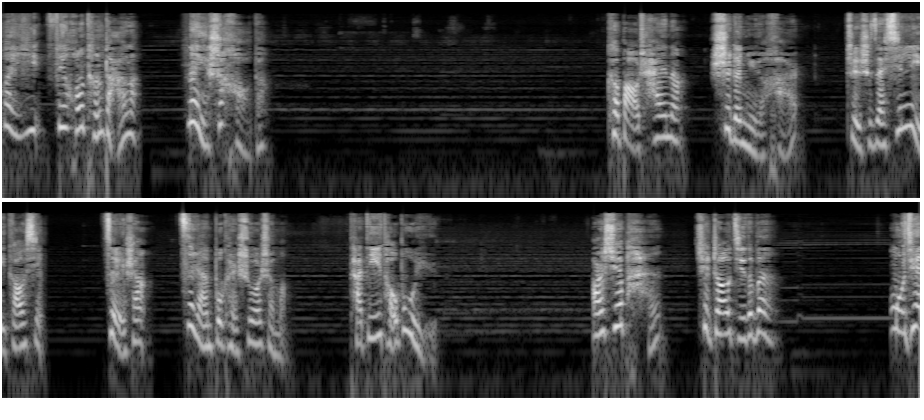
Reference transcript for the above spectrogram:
万一飞黄腾达了，那也是好的。可宝钗呢，是个女孩，只是在心里高兴，嘴上自然不肯说什么。她低头不语，而薛蟠。却着急的问：“母亲，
